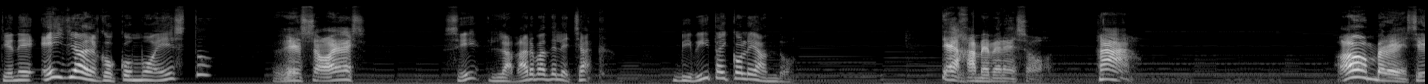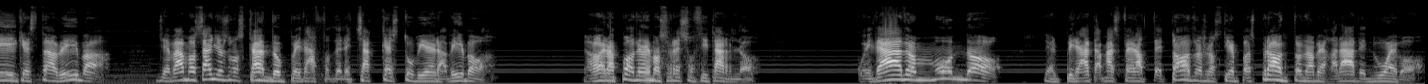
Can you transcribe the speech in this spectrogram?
¿Tiene ella algo como esto? Eso es. Sí, la barba de Lechak. Vivita y coleando. Déjame ver eso. ¡Ja! ¡Hombre! Sí que está viva. Llevamos años buscando un pedazo de Lechak que estuviera vivo. Ahora podemos resucitarlo. ¡Cuidado, mundo! El pirata más feroz de todos los tiempos pronto navegará de nuevo.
